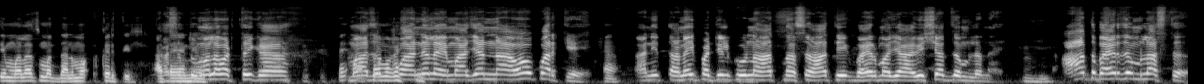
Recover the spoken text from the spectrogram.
ते मलाच मतदान करतील. आता तुम्हाला वाटतंय का? माझं पॅनल आहे माझ्या नावावर पार्टी आहे. आणि तानाई पाटील कोण आत नसं आत एक बाहेर माझ्या आयुष्यात जमलं नाही. आत बाहेर जमलं असतं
